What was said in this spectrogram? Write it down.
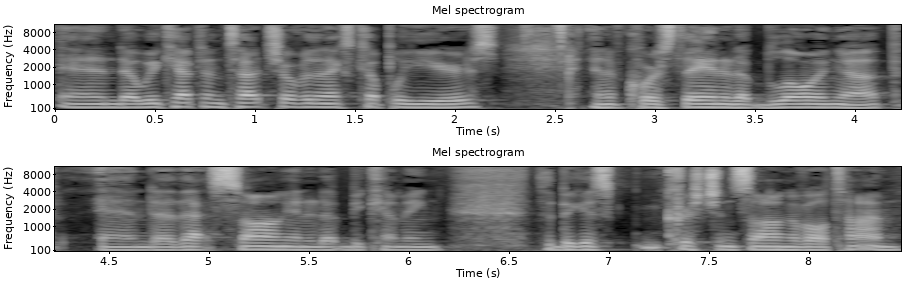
and uh, we kept in touch over the next couple years. And of course, they ended up blowing up, and uh, that song ended up becoming the biggest Christian song of all time.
